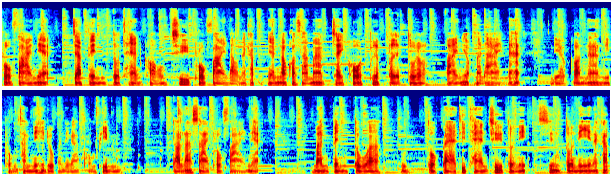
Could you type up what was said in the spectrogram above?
Profile เนี่ย จะเป็นตัวแทนของชื่อโปรไฟล์เรานะครับงั้นเราก็สามารถใช้โค้ดเพื่อเปิดตัวไฟล์นี้ออกมาได้นะฮะ เดี๋ยวก่อนหน้านี้ผมทำนี้ให้ดูกันดีกว่าผมพิมพ์ dollar sign profile เนี่ย มันเป็นตัว ตัวแปรที่แทนชื่อตัวนี้ ซึ่งตัวนี้นะครับ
